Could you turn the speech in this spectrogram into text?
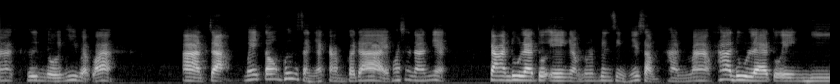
มากขึ้นโดยที่แบบว่า อาจจะไม่ต้องพึ่งศัลยกรรมก็ได้ เพราะฉะนั้นเนี่ย การดูแลตัวเองอะมันเป็นสิ่งที่สำคัญมาก ถ้าดูแลตัวเองดี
